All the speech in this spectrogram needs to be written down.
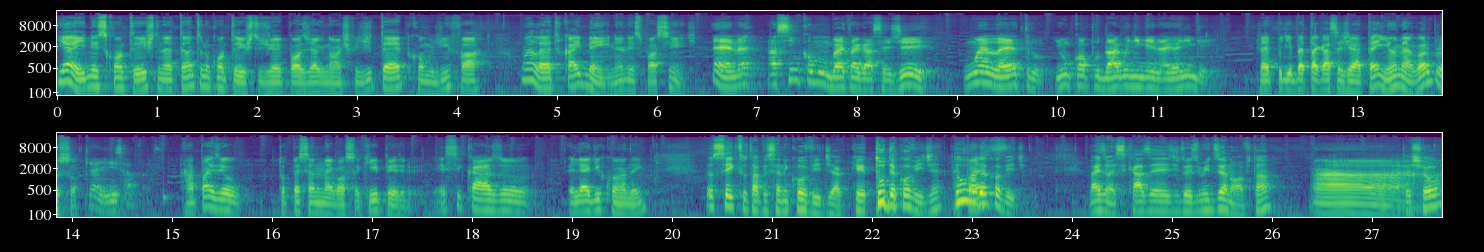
E aí, nesse contexto, né? Tanto no contexto de hipótese diagnóstica de TEP como de infarto, um eletro cai bem, né? Nesse paciente. É, né? Assim como um beta-HCG, um eletro e um copo d'água ninguém nega a ninguém. Já pedir beta-HCG até em homem agora, professor? Que é isso, rapaz? Rapaz, eu tô pensando num negócio aqui, Pedro. Esse caso, ele é de quando, hein? Eu sei que tu tá pensando em Covid, Iago, porque tudo é Covid, né? Tudo Rapaz. é Covid. Mas não, esse caso é de 2019, tá? Ah. Fechou?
